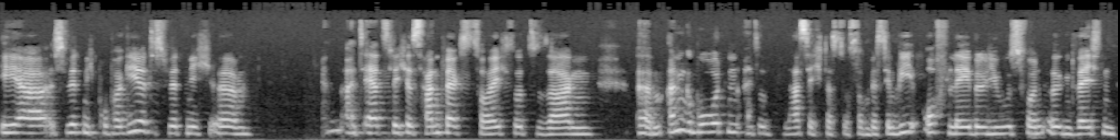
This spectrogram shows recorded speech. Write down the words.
eher, es wird nicht propagiert, es wird nicht ähm, als ärztliches Handwerkszeug sozusagen ähm, angeboten. Also lasse ich das doch so ein bisschen wie Off-Label-Use von irgendwelchen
